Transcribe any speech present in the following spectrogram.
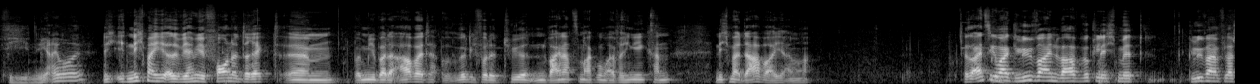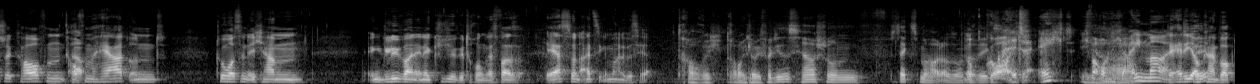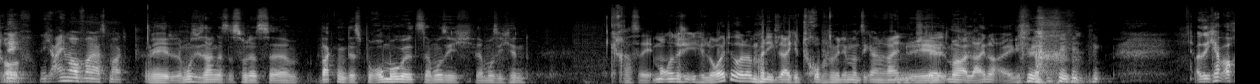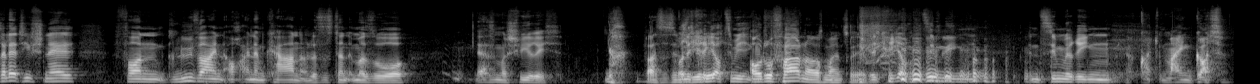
Wie, nie einmal? Nicht, nicht mal hier, also wir haben hier vorne direkt ähm, bei mir bei der Arbeit wirklich vor der Tür einen Weihnachtsmarkt, wo man einfach hingehen kann. Nicht mal da war ich einmal. Das einzige Mal Glühwein war wirklich mit Glühweinflasche kaufen Ja. auf dem Herd und Thomas und ich haben einen Glühwein in der Küche getrunken. Das war das erste und einzige Mal bisher. Traurig, traurig. Ich glaube, ich war dieses Jahr schon sechsmal oder so unterwegs. Gott. Alter, echt? Ich war Ja. auch nicht einmal. Da hätte ich auch keinen Bock drauf. Nee, nicht einmal auf Weihnachtsmarkt. Nee, da muss ich sagen, das ist so das äh, Wacken des Büromuggels, da muss ich, da muss ich hin. Krass, ey. Immer unterschiedliche Leute oder immer die gleiche Truppe, mit der man sich einen Nee, reinstellt? immer alleine eigentlich. Also ich habe auch relativ schnell von Glühwein auch einen im Kahn und das ist dann immer so, das ist immer schwierig. Was ist denn Und ich krieg schwierig? auch ziemlich- Autofahren, was meinst du jetzt? Ich kriege auch einen ziemlichen, einen ziemlichen, oh Gott, mein Gott.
